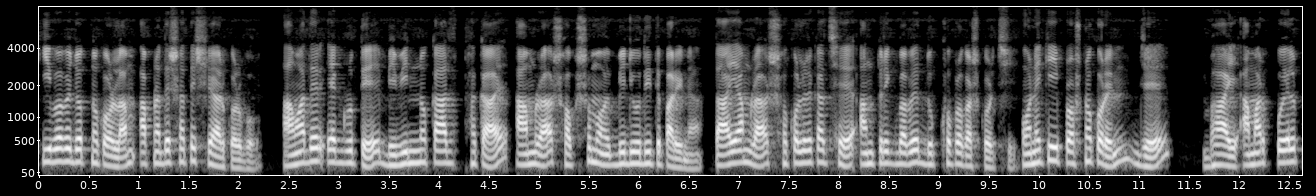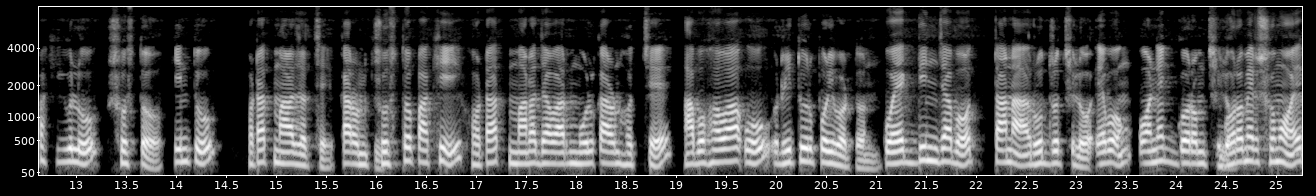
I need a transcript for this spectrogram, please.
কীভাবে যত্ন করলাম আপনাদের সাথে শেয়ার করব। আমাদের এগ্রোতে বিভিন্ন কাজ থাকায় আমরা সবসময় ভিডিও দিতে পারি না। তাই আমরা সকলের কাছে আন্তরিকভাবে দুঃখ প্রকাশ করছি। অনেকেই প্রশ্ন করেন যে, ভাই, আমার কোয়েল পাখিগুলো সুস্থ, কিন্তু হঠাৎ মারা যাচ্ছে। কারণ কি সুস্থ পাখি হঠাৎ মারা যাওয়ার মূল কারণ হচ্ছে আবহাওয়া ও ঋতুর পরিবর্তন। কয়েকদিন যাবৎ টানা রুদ্র ছিল এবং অনেক গরম ছিল। গরমের সময়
